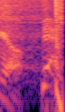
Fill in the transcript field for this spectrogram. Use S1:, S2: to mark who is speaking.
S1: we go.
